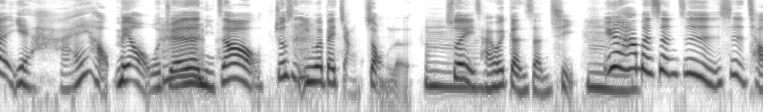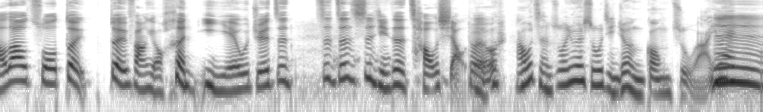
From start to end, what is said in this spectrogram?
得也还好，没有。我觉得你知道，就是因为被讲中了，嗯、所以才会更生气。嗯、因为他们甚至是吵到说对对方有恨意耶。我觉得这这这事情真的超小的。对，啊，我只能说，因为苏锦就很公主啊，因为。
